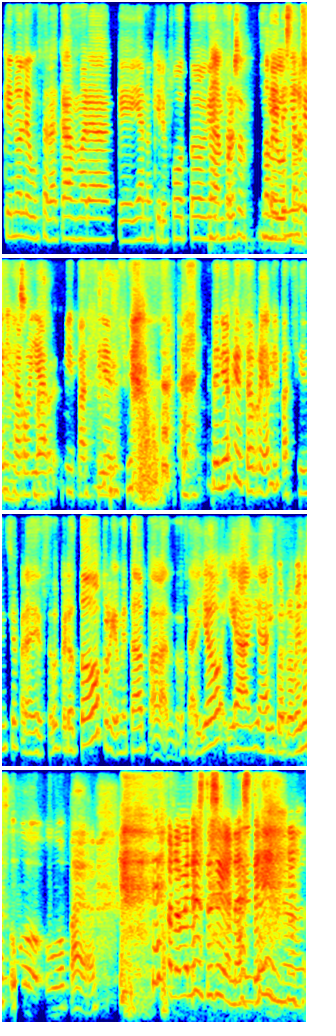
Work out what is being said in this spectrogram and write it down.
que no le gusta la cámara, que ya no quiere fotos. Ah, por eso no me gusta. He tenido que desarrollar mi paciencia. he tenido que desarrollar mi paciencia para eso, pero todo porque me estaba pagando. O sea, yo ya, ya. Sí, por lo menos hubo, hubo paga. por lo menos tú se ganaste. Al menos,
